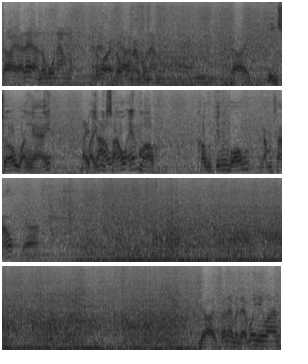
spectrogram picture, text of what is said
Rồi ở đây là Novo 5 Đúng rồi, Novo dạ, 5. Novo 5 rồi. Biển số Quảng Ngãi 76 76 F1 09456 dạ. Rồi cái này mình để bao nhiêu anh?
